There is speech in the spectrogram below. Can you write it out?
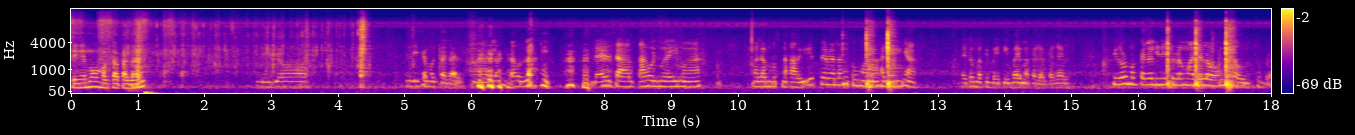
Tingin mo magtatagal? Medyo hindi siya magtagal. Mga ilang taon lang. Dahil sa kahoy may mga malambot na kahoy. Eh, pera lang to mga halili niya. Ito matibay-tibay, matagal-tagal. Siguro magtagal din ito ng mga dalawang taon. Sobra.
